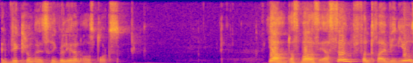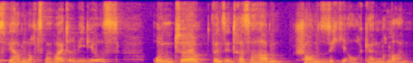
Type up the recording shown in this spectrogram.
Entwicklung eines regulären Ausdrucks. Ja, das war das erste von drei Videos. Wir haben noch zwei weitere Videos und äh, wenn Sie Interesse haben, schauen Sie sich die auch gerne nochmal an.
